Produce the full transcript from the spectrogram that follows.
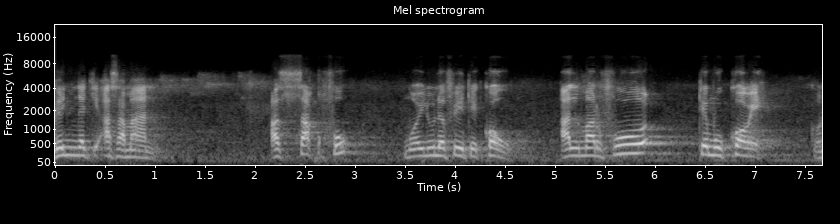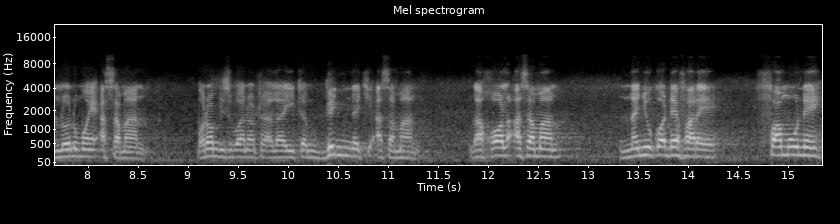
gëñ na ci asamaan as saqfu mooy lu la féete kow almarfuu te mu kowe kon loolu mooy asamaan borom bi subhanahu wa taala itam gëñ na ci asamaan nga xool asamaan nañu ko defaree fa mu ne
